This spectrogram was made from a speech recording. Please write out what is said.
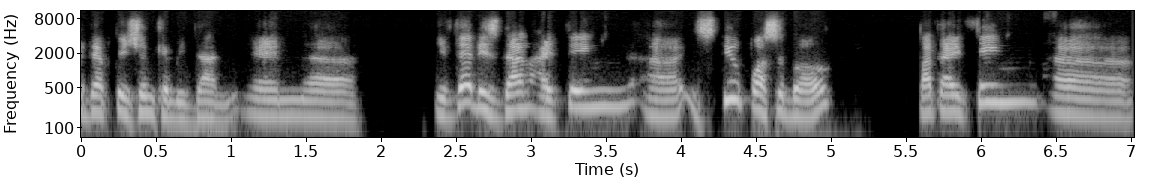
adaptation can be done, and uh, if that is done, I think uh, it's still possible. But I think uh,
